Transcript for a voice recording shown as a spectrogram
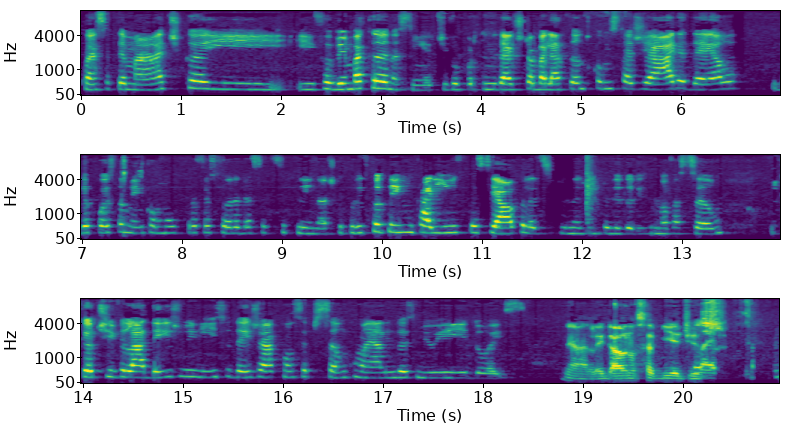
com essa temática e, e foi bem bacana, assim. Eu tive a oportunidade de trabalhar tanto como estagiária dela e depois também como professora dessa disciplina. Acho que é por isso que eu tenho um carinho especial pela disciplina de empreendedorismo e inovação, porque eu tive lá desde o início, desde a concepção com ela em 2002. Ah, legal, eu não sabia disso. É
